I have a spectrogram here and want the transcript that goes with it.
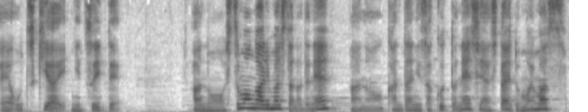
えー、お付き合いについてあの質問がありましたのでねあの簡単にサクッとねシェアしたいと思います。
